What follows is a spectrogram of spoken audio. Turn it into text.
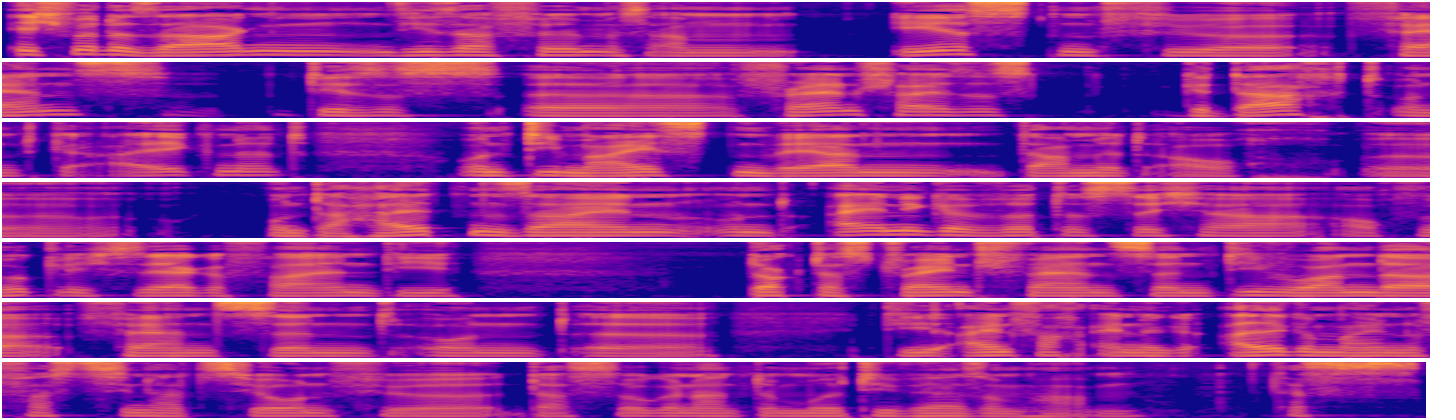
Ich würde sagen, dieser Film ist am ehesten für Fans dieses äh, Franchises gedacht und geeignet und die meisten werden damit auch äh, unterhalten sein und einige wird es sicher auch wirklich sehr gefallen, die Doctor Strange-Fans sind, die Wonder-Fans sind und äh, die einfach eine allgemeine Faszination für das sogenannte Multiversum haben. Das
